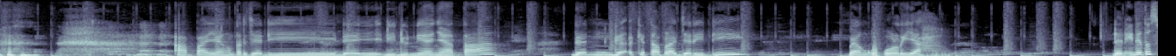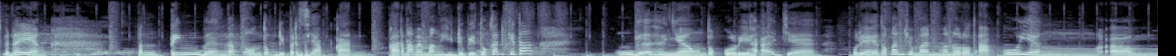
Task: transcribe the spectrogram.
Apa yang terjadi di, di dunia nyata dan nggak kita pelajari di bangku kuliah. Dan ini tuh sebenarnya yang penting banget untuk dipersiapkan karena memang hidup itu kan kita nggak hanya untuk kuliah aja kuliah itu kan cuman menurut aku yang um,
